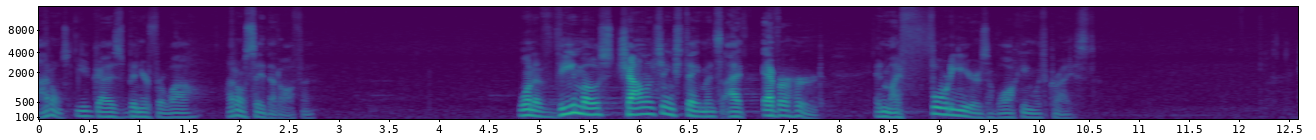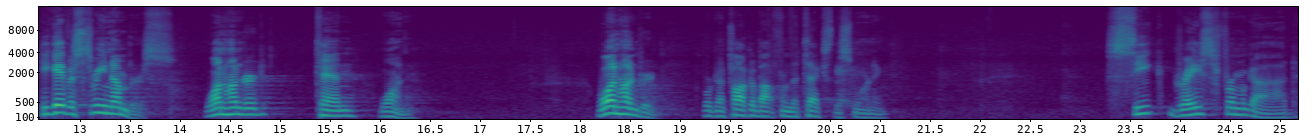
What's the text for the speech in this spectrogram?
I don't, you guys been here for a while. I don't say that often one of the most challenging statements I've ever heard in my 40 years of walking with Christ. He gave us three numbers 100, 10, 1. 100, we're going to talk about from the text this morning. Seek grace from God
